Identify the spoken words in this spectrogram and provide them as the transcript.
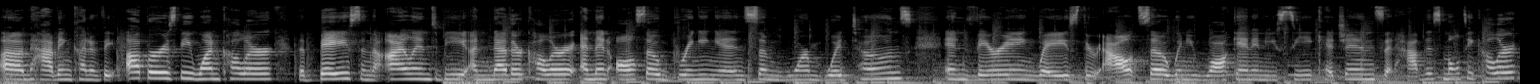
um, having kind of the uppers be one color, the base and the island be another color, and then also bringing in some warm wood tones in varying ways throughout. So when you walk in and you see kitchens that have this multicolor,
